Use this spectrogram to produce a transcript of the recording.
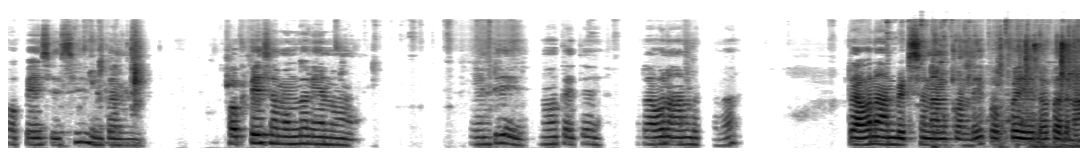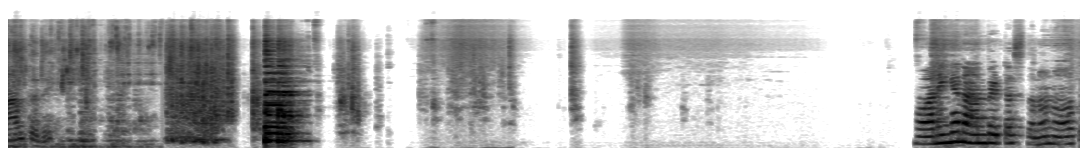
పప్పు వేసేసి ఇంకా పప్పు వేసే ముందు నేను ఏంటి నాకైతే రవ్వ నానబెట్టాలా? రవ్వ నానబెట్టాను అనుకోండి పప్పు అయ్యేలోపు అది నానుతుంది. మార్నింగే నానబెట్టేస్తాను నూక.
